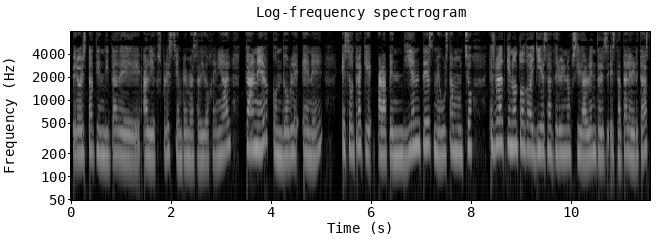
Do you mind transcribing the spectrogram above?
pero esta tiendita de AliExpress siempre me ha salido genial. Canner con doble N es otra que para pendientes me gusta mucho. Es verdad que no todo allí es acero inoxidable, entonces está alertas,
